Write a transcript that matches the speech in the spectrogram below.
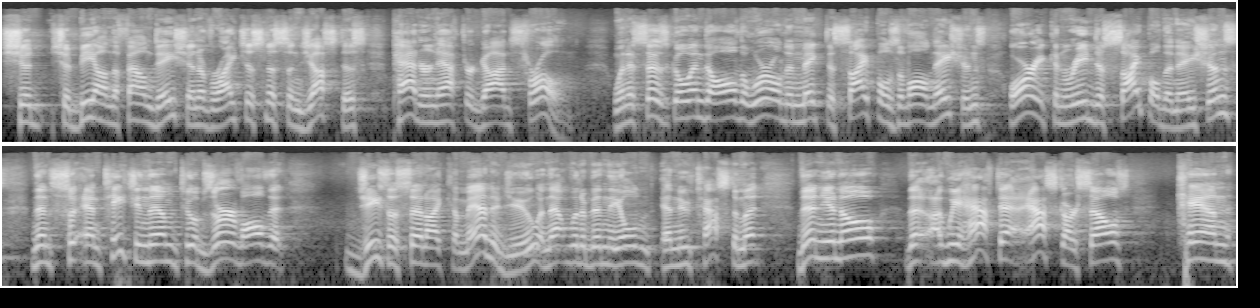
should, should be on the foundation of righteousness and justice patterned after God's throne. When it says go into all the world and make disciples of all nations, or you can read disciple the nations, then and teaching them to observe all that Jesus said, I commanded you, and that would have been the Old and New Testament, then you know that uh, we have to ask ourselves, can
